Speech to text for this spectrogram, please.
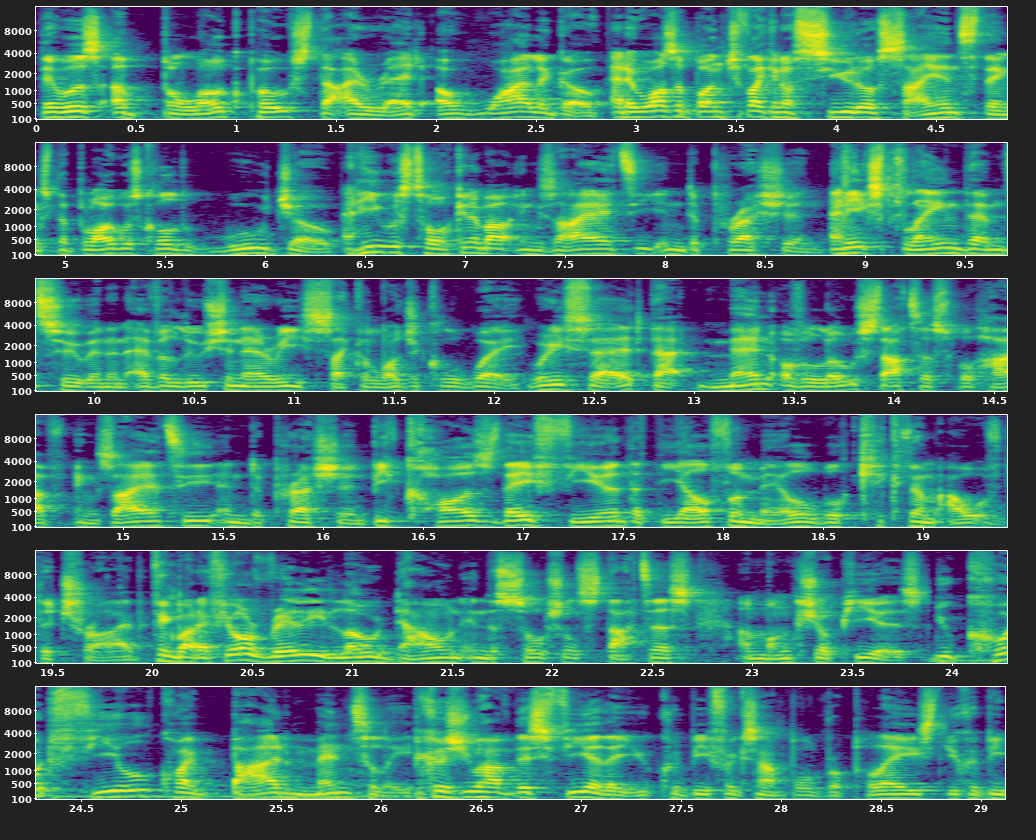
There was a blog post that I read a while ago, and it was a bunch of like, you know, pseudoscience things. The blog was called Wujo, and he was talking about anxiety and depression, and he explained them to in an evolutionary psychological way, where he said that men of low status will have anxiety and depression because they fear that the alpha male will kick them out of the tribe. Think about it, if you're really low down in the social status amongst your peers, you could feel quite bad mentally because you have this fear that you could be, for example, replaced, you could be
